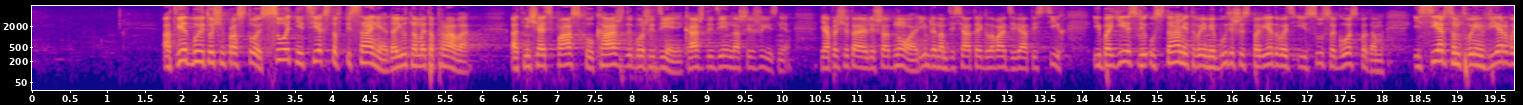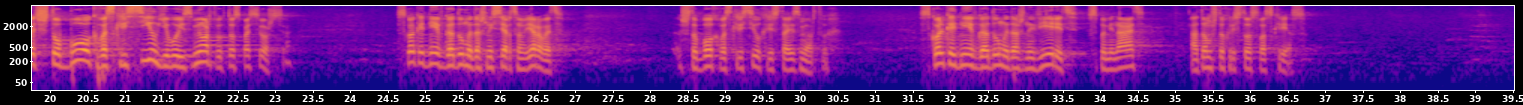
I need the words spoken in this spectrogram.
Ответ будет очень простой. Сотни текстов Писания дают нам это право отмечать Пасху каждый Божий день, каждый день нашей жизни – я прочитаю лишь одно, Римлянам 10 глава 9 стих. «Ибо если устами твоими будешь исповедовать Иисуса Господом и сердцем твоим веровать, что Бог воскресил Его из мертвых, то спасешься». Сколько дней в году мы должны сердцем веровать, что Бог воскресил Христа из мертвых? Сколько дней в году мы должны верить, вспоминать о том, что Христос воскрес –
